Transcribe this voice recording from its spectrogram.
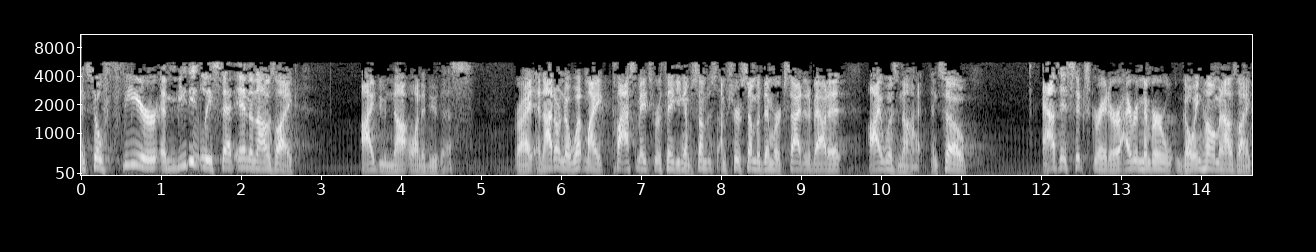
And so fear immediately set in and I was like, I do not want to do this. Right? And I don't know what my classmates were thinking. I'm, some, I'm sure some of them were excited about it. I was not. And so as a sixth grader, I remember going home and I was like,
